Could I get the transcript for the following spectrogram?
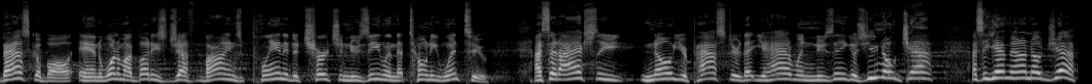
basketball, and one of my buddies, Jeff Vines, planted a church in New Zealand that Tony went to. I said, I actually know your pastor that you had when New Zealand. He goes, You know Jeff? I said, Yeah, man, I know Jeff.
